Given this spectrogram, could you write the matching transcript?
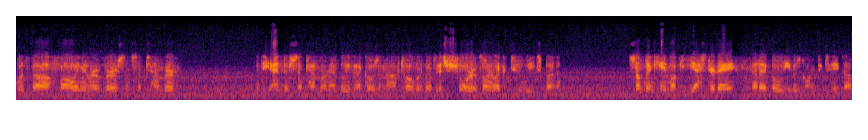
with uh, Falling in Reverse in September. At the end of September, and I believe that goes into October. But it's short. It's only like two weeks, but something came up yesterday that I believe is going to take up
